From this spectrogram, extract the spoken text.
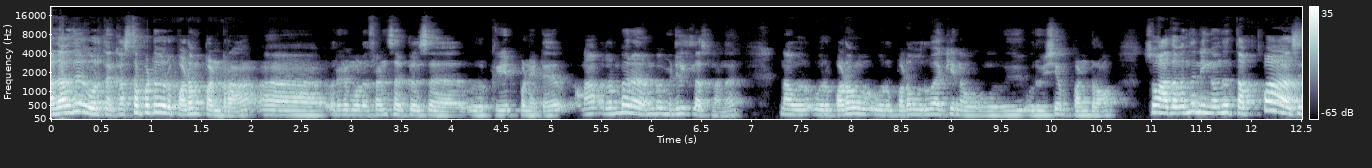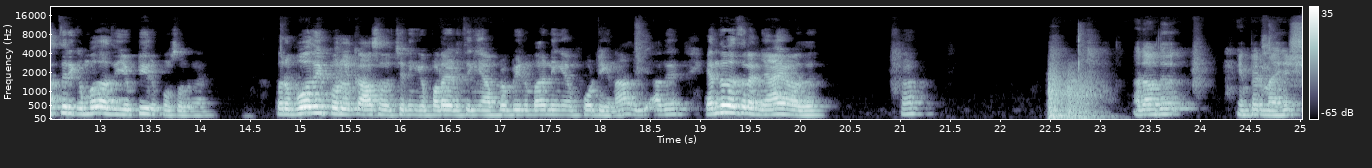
அதாவது ஒருத்தன் கஷ்டப்பட்டு ஒரு படம் பண்ணுறான் ரெண்டு மூணு ஃப்ரெண்ட் சர்க்கிள்ஸை ஒரு க்ரியேட் பண்ணிவிட்டு நான் ரொம்ப ரொம்ப மிடில் கிளாஸ் நான். நான் ஒரு ஒரு படம் ஒரு படம் உருவாக்கி நான் ஒரு ஒரு விஷயம் பண்ணுறோம் ஸோ அதை வந்து நீங்கள் வந்து தப்பாக சித்தரிக்கும் போது அது எப்படி இருக்கும் சொல்லுங்கள் ஒரு போதைப் பொருளுக்கு ஆசை வச்சு நீங்கள் படம் எடுத்தீங்க அப்படி அப்படின்னு மாதிரி நீங்கள் போட்டிங்கன்னா அது அது எந்த விதத்தில் நியாயம் அது? அதாவது என் பேர் மகேஷ்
